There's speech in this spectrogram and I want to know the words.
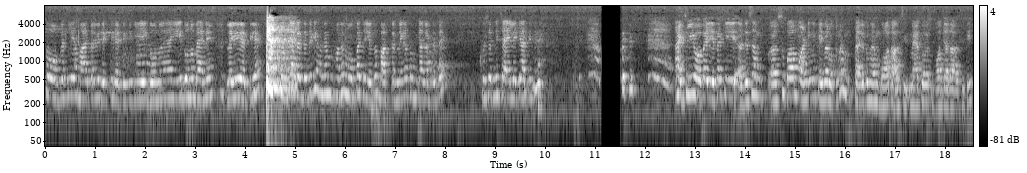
तो ऑब्वियसली हमारे तरफ़ भी देखती रहती थी कि यही दोनों है, यही दोनों बहनें लगी रहती है। तो हम क्या करते थे कि हमें हमें मौका चाहिए था बात करने का तो हम क्या करते थे? खुशी अपनी चाय लेके आती थी। एक्चुअली होता ये था कि जैसे हम सुबह मॉर्निंग में कई बार होता ना, पहले तो मैं बहुत आलसी, मैं तो बहुत ज़्यादा आलसी थी।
